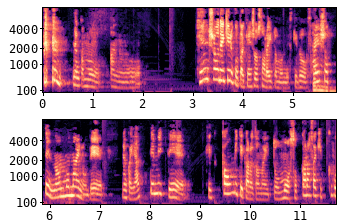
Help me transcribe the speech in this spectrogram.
なんかもう、あの検証できることは検証したらいいと思うんですけど、最初って何もないので、なんかやってみて、結果を見てからじゃないと、もうそこから先、空、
